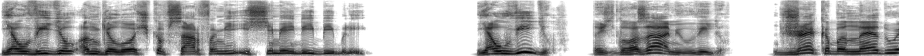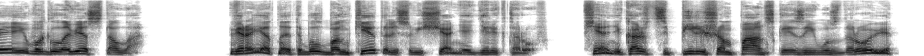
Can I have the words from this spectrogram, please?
я увидел ангелочков с арфами из семейной Библии. Я увидел, то есть глазами увидел, Джекоба Недуэй во главе стола. Вероятно, это был банкет или совещание директоров. Все они, кажется, пили шампанское за его здоровье,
